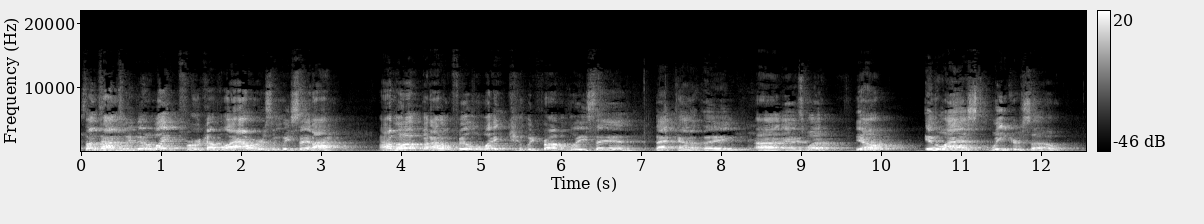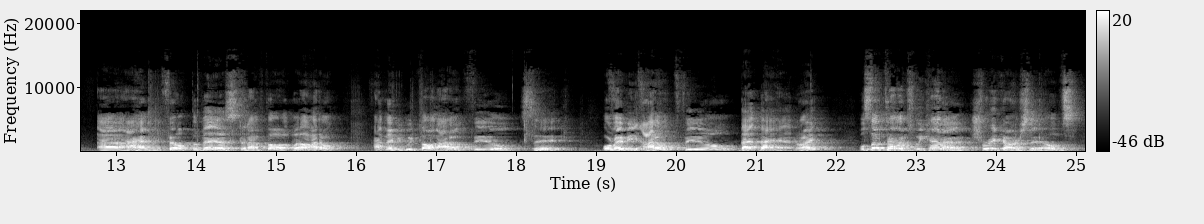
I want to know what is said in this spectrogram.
Sometimes we've been awake for a couple of hours and we said, I, I'm up, but I don't feel awake. We probably said that kind of thing uh, as well. You know, in the last week or so, uh, I haven't felt the best, and I thought, well, I don't, I, maybe we thought I don't feel sick, or maybe I don't feel that bad, right? Well, sometimes we kind of trick ourselves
